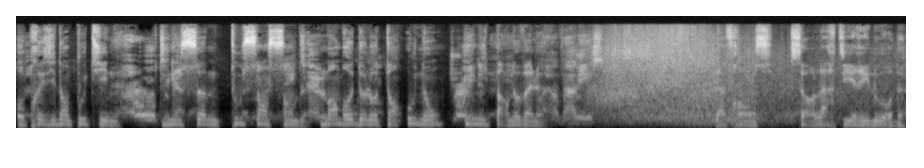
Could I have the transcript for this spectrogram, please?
au président Poutine. Nous sommes tous ensemble, membres de l'OTAN ou non, unis par nos valeurs. La France sort l'artillerie lourde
